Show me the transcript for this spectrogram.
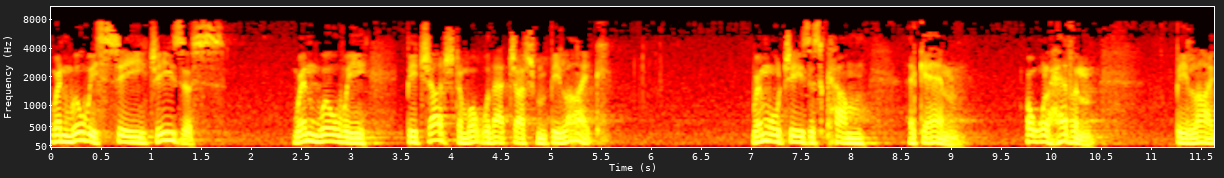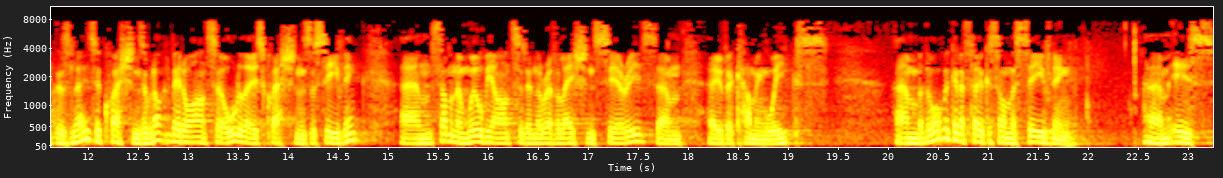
When will we see Jesus? When will we be judged and what will that judgment be like? When will Jesus come again? What will heaven be like? There's loads of questions and we're not going to be able to answer all of those questions this evening. Um, some of them will be answered in the Revelation series um, over coming weeks. Um, but what we're going to focus on this evening um, is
